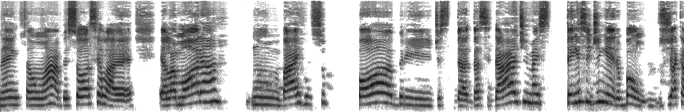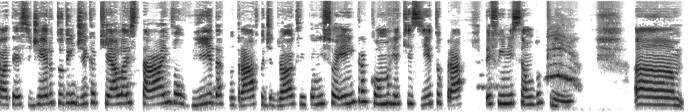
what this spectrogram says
né? Então, ah, a pessoa, sei lá, é, ela mora num bairro pobre de, da, da cidade, mas tem esse dinheiro. Bom, já que ela tem esse dinheiro, tudo indica que ela está envolvida com tráfico de drogas, então isso entra como requisito para definição do crime. Um,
